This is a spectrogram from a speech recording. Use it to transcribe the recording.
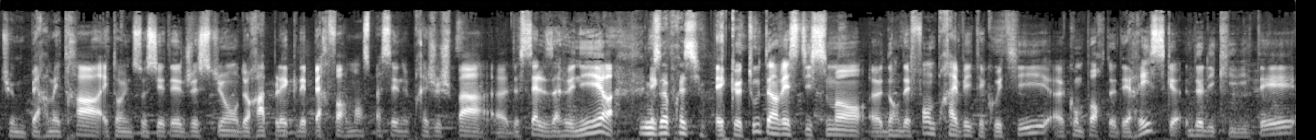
Tu me permettras, étant une société de gestion, de rappeler que les performances passées ne préjugent pas euh, de celles à venir. Nous apprécions. Et que tout investissement euh, dans des fonds de private equity euh, comporte des risques de liquidité,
